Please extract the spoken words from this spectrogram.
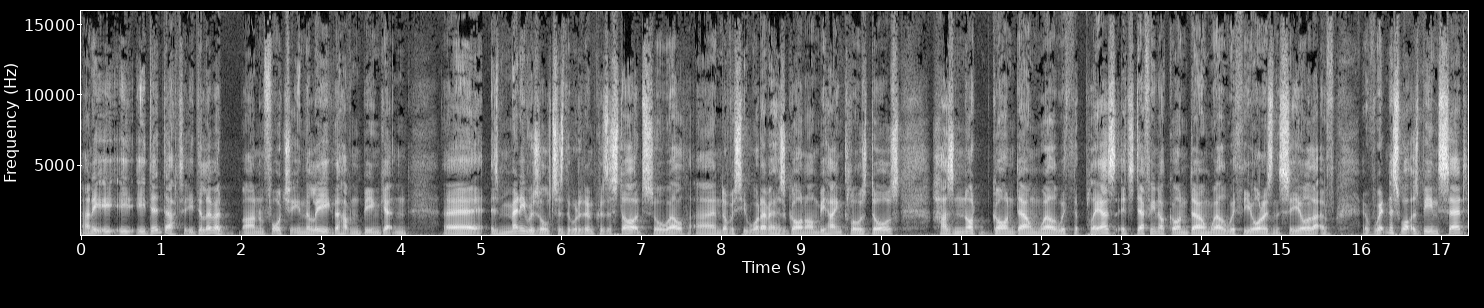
And he, he he did that. He delivered. And unfortunately, in the league, they haven't been getting. Uh, as many results as they would have done because they started so well, and obviously whatever has gone on behind closed doors has not gone down well with the players. It's definitely not gone down well with the owners and the CEO that have, have witnessed what has been said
